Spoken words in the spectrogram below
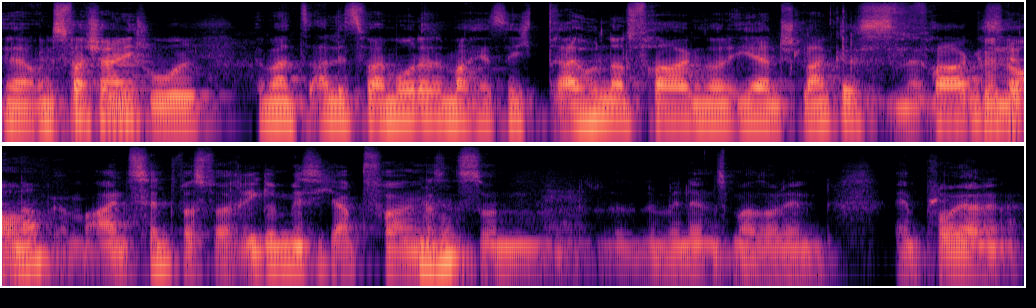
ja und es wahrscheinlich, wenn man es alle zwei Monate macht, jetzt nicht 300 Fragen, sondern eher ein schlankes ne, Fragenset. Genau, ne? ein Set, was wir regelmäßig abfragen, das mhm. ist so ein, wir nennen es mal so den Employer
